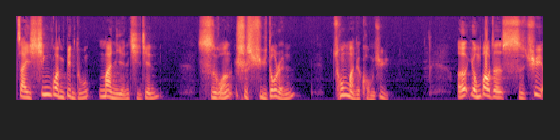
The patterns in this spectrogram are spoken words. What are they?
在新冠病毒蔓延期间，死亡是许多人充满了恐惧。而拥抱着死去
